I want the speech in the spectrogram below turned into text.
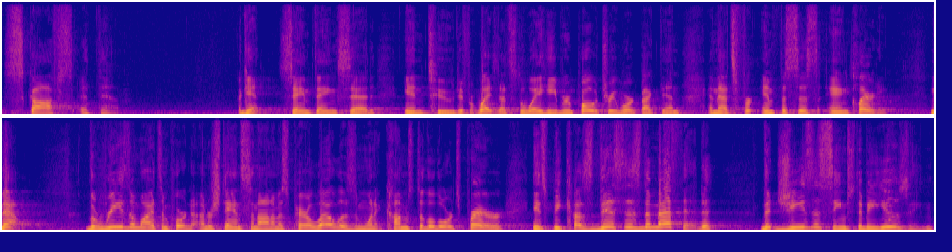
scoffs at them. Again, same thing said in two different ways. That's the way Hebrew poetry worked back then, and that's for emphasis and clarity. Now, the reason why it's important to understand synonymous parallelism when it comes to the Lord's Prayer is because this is the method that Jesus seems to be using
